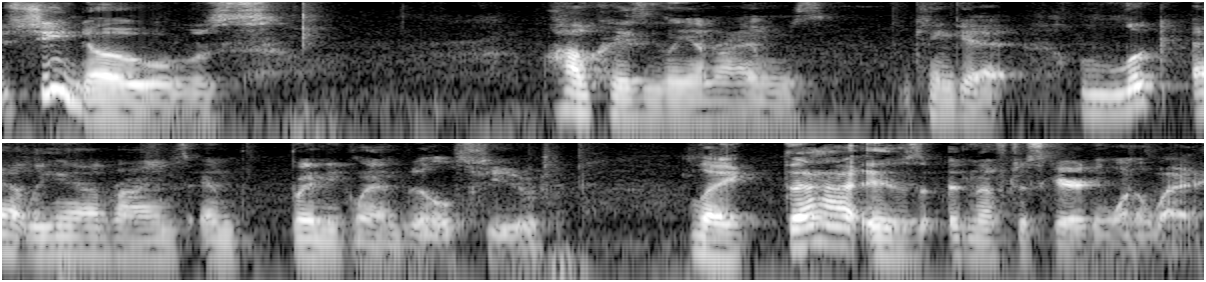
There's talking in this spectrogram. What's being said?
She knows how crazy LeAnn Rimes can get. Look at LeAnn Rimes and Brandi Glanville's feud. Like, that is enough to scare anyone away.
